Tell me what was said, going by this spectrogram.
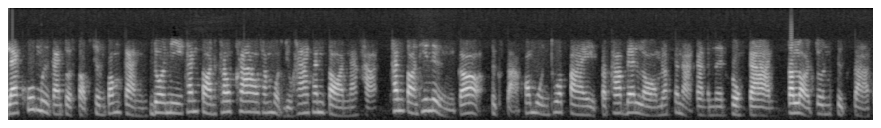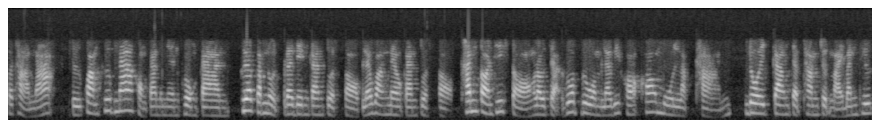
และคู่มือการตรวจสอบเชิงป้องกัน โดยมีขั้นตอนคร่าว ๆ ทั้งหมดอยู่ 5 ขั้นตอนนะคะ ขั้นตอนที่หนึ่งก็ศึกษาข้อมูลทั่วไป สภาพแวดล้อมลักษณะการดำเนินโครงการ ตลอดจนศึกษาสถานะ หรือความคืบหน้าของการดำเนินโครงการ เพื่อกำหนดประเด็นการตรวจสอบ และวางแนวการตรวจสอบ ขั้นตอนที่สองเราจะรวบรวมและวิเคราะห์ข้อมูลหลักฐาน โดยการจัดทำจดหมายบันทึก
